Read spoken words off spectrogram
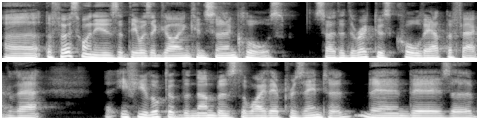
Uh, the first one is that there was a going concern clause. So the directors called out the fact that if you looked at the numbers the way they're presented, then there's a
